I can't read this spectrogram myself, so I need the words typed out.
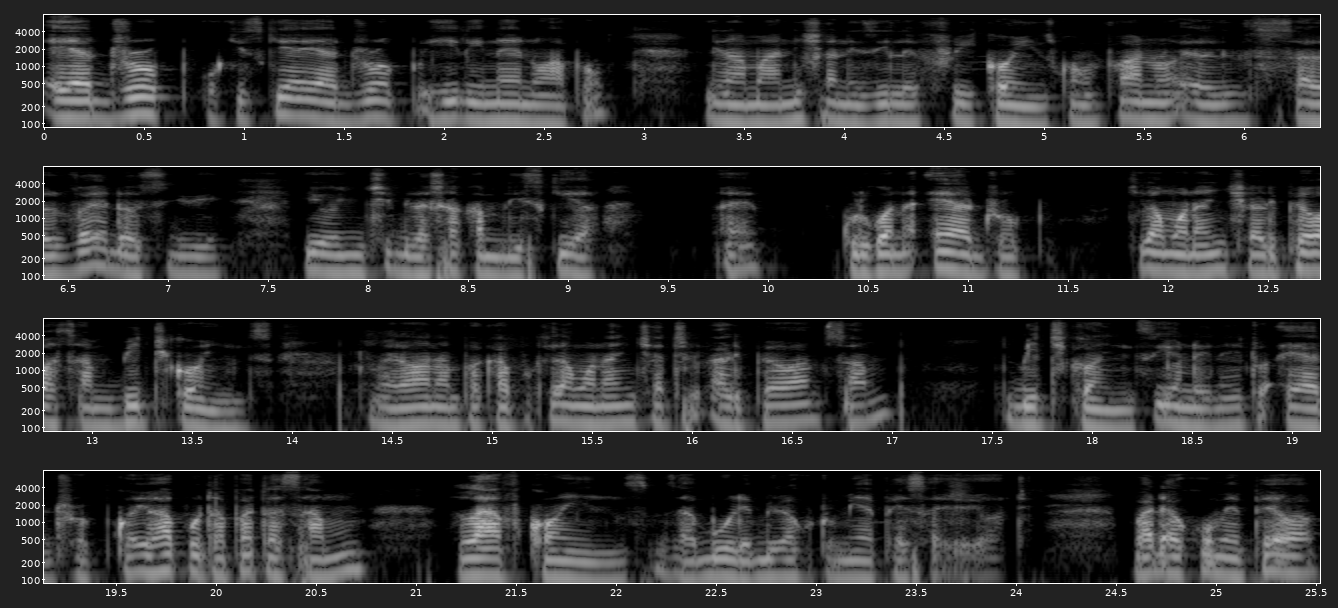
Airdrop, ukisikia airdrop hili neno hapo linamaanisha ni zile free coins. Kwa mfano El Salvador, sijui hiyo nchi, bila shaka mlisikia eh, kulikuwa na airdrop, kila mwananchi alipewa some bitcoins. Tumeelewana mpaka hapo? Kila mwananchi alipewa some bitcoins, hiyo ndio inaitwa airdrop. Kwa hiyo hapo utapata some love coins za bure bila kutumia pesa yoyote. Baada ya kuwa umepewa,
